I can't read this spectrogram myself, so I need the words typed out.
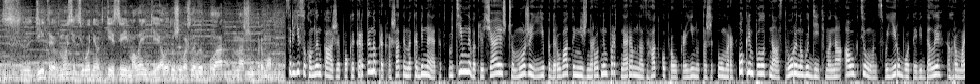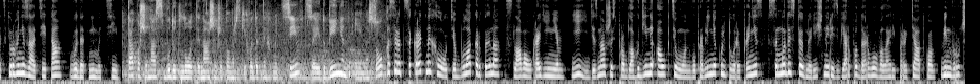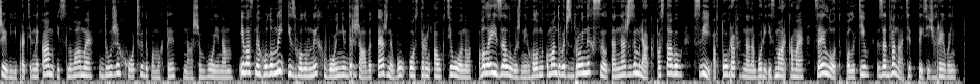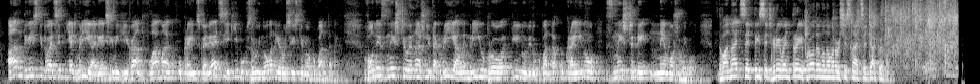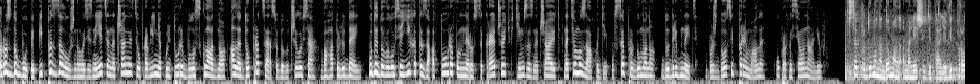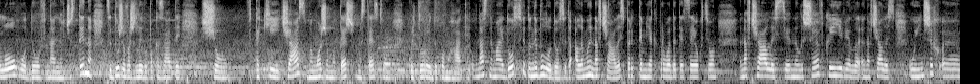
діти вносять сьогодні такий свій маленький, але дуже важливий вклад в нашу перемогу. Сергій Сухомлин каже, поки картина прикрашатиме кабінет. Втім, не виключає, що може її подарувати міжнародним партнерам на згадку про Україну та Житомир. Окрім полотна, створеного дітьми на аукціон, свої роботи віддали громадські організації та видатні митці. Також у нас будуть лоти наших житомирських видатних митців. Це і Дубінін, і Носок. А серед секретних лотів була картина Слава Україні. Її, дізнавшись про благодійний аукціон в управління культури, приніс 71-річний різьб'яр по дереву Валерій Перетятко. Він вручив її працівникам із словами Дуже хочу допомогти нашим воїнам. І власне головний із головних воїнів держави теж не був осторонь аукціону. Валерій Залужний, головнокомандувач збройних сил та наш земляк, поставив свій автограф на наборі із марками. Цей лот полетів за 12 тисяч гривень. Ан-225 «Мрія» – авіаційний гігант, флагман української авіації, який був зруйнований російськими окупантами. Вони знищили наш літак «Мрія», але мрію про вільну від окупанта Україну знищити неможливо. 12 тисяч гривень, три продано номеру 16. Дякуємо. Роздобути підпис залужного зізнається начальниця управління культури було складно, але до процесу долучилося багато людей. Куди довелося їхати за автографом, не розсекречують, втім зазначають на цьому заході усе продумано до дрібниць, бо ж досвід переймали у професіоналів. Все продумано до мал- малейших деталей. Від прологу до фінальної частини це дуже важливо показати, що в такий час ми можемо теж мистецтвом, культурою допомагати. У нас немає досвіду, не було досвіду, але ми навчались перед тим, як проводити цей аукціон. Навчались не лише в Києві, навчались у інших е,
